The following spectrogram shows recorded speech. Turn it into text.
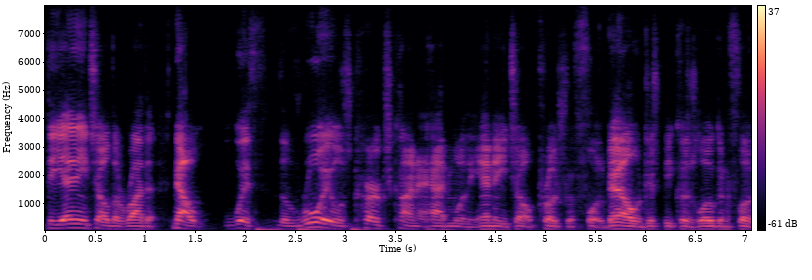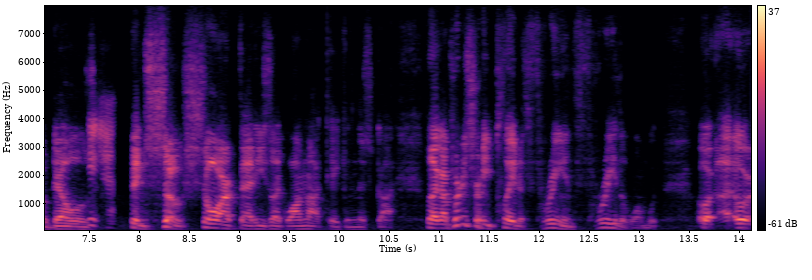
the NHL the rather now with the Royals, Kirk's kind of had more the NHL approach with Flodell, just because Logan Flodell's yeah. been so sharp that he's like, well, I'm not taking this guy. Like, I'm pretty sure he played a three and three the one week, or or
